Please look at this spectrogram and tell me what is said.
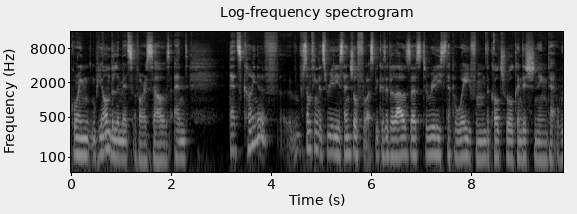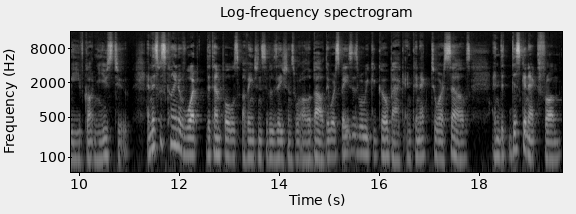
going beyond the limits of ourselves. And that's kind of something that's really essential for us because it allows us to really step away from the cultural conditioning that we've gotten used to. And this was kind of what the temples of ancient civilizations were all about. They were spaces where we could go back and connect to ourselves and disconnect from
